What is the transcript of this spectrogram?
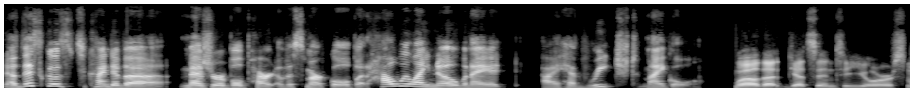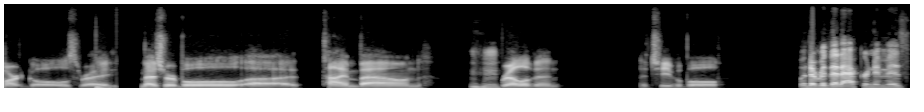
Now this goes to kind of a measurable part of a SMART goal, but how will I know when I I have reached my goal? Well, that gets into your SMART goals, right? Measurable, uh, time bound, mm-hmm. relevant, achievable. Whatever that acronym is.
